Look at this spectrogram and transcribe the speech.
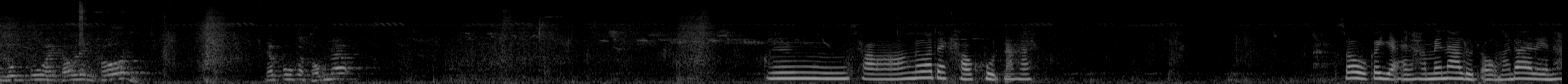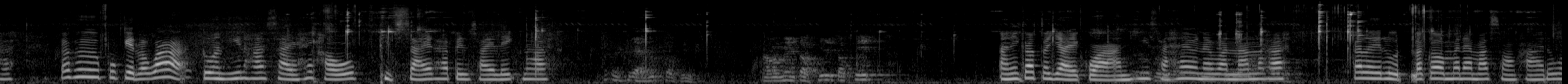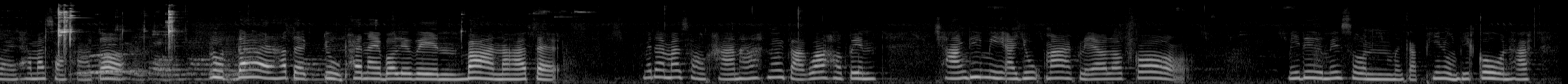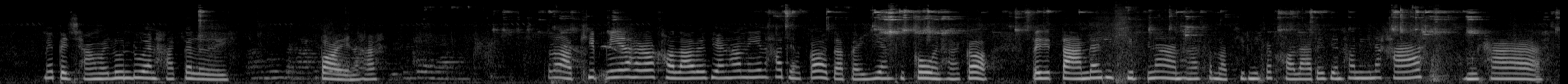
ลุงปูให้เขาเล่นโคลนแล้วปูกระถมแล้วหนึ่งสองนึกว่าแต่เขาขุดนะคะ โซ่ก็ใหญ่นะคะ ไม่น่าหลุดออกมาได้เลยนะคะ ก็คือภูเก็ตบอกว่าตัวนี้นะคะ ใส่ให้เขาผิดไซส์นะคะ เป็นไซส์เล็กนะคะอันนี้ก็จะใหญ่กว่าอันที่ใส่ให้ในวันนั้นนะคะ ก็เลยหลุดแล้วก็ไม่ได้มัดสองขาด้วย ถ้ามัดสองขาก็หลุดได้นะคะ แต่อยู่ภายในบริเวณบ้านนะคะ แต่ไม่ได้มัดสองขานะคะเนื่องจากว่าเขาเป็นช้างที่มีอายุมากแล้ว แล้วก็ไม่ดื้อไม่ซนเหมือนกับพี่หนุ่มพี่โก้นะคะ ไม่เป็นช้างวัยรุ่นด้วยนะคะก็เลยปล่อยนะคะสำหรับคลิปนี้นะคะก็ขอลาไปเพียงเท่านี้นะคะ เดี๋ยวก็จะไปเยี่ยมพี่โก้นะคะก็ ไปติดตามได้ที่คลิปหน้านะคะสำหรับคลิปนี้ก็ขอลาไปเพียงเท่านี้นะคะ ขอบคุณค่ะ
